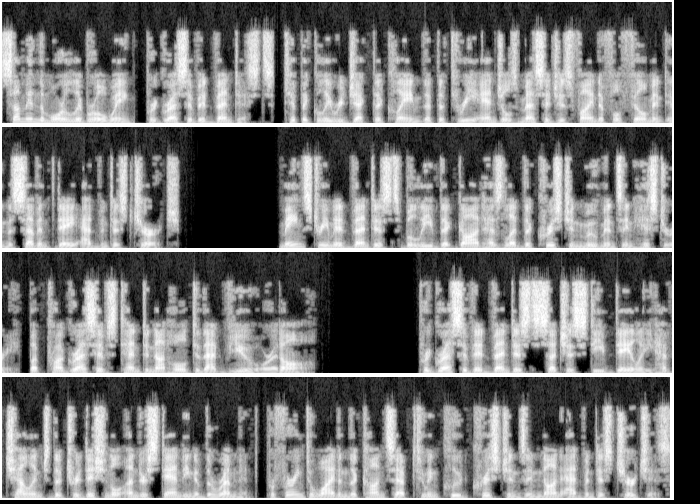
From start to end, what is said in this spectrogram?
Some in the more liberal wing, progressive Adventists, typically reject the claim that the three angels' messages find a fulfillment in the Seventh-day Adventist Church. Mainstream Adventists believe that God has led the Christian movements in history, but progressives tend to not hold to that view or at all. Progressive Adventists such as Steve Daily have challenged the traditional understanding of the remnant, preferring to widen the concept to include Christians in non-Adventist churches.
